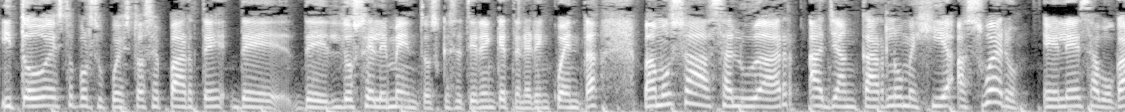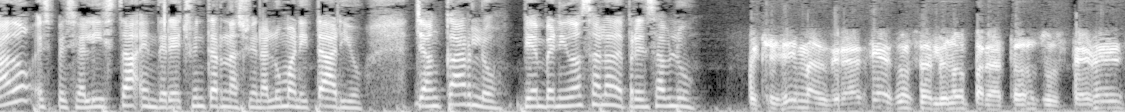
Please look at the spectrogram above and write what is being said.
y todo esto, por supuesto, hace parte de, de los elementos que se tienen que tener en cuenta. Vamos a saludar a Giancarlo Mejía Azuero. Él es abogado, especialista en Derecho Internacional Humanitario. Giancarlo, bienvenido a Sala de Prensa Blue. Muchísimas gracias. Un saludo para todos ustedes,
